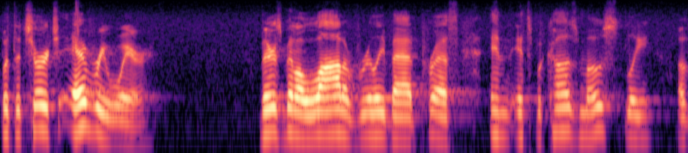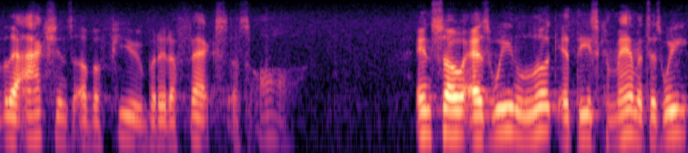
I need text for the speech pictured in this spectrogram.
but the church everywhere. There's been a lot of really bad press, and it's because mostly of the actions of a few, but it affects us all. And so, as we look at these commandments, as we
